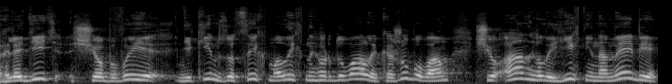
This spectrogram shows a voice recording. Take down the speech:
Глядіть, щоб ви ніким з оцих малих не гордували. Кажу бо вам, що ангели їхні на небі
